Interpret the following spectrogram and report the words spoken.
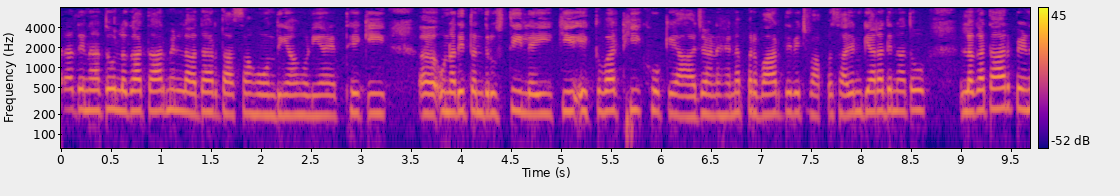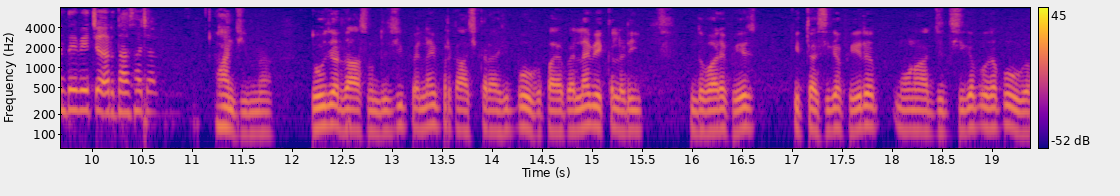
12 ਦਿਨਾਂ ਤੋਂ ਲਗਾਤਾਰ ਮੈਨੂੰ ਲੱਗਦਾ ਅਰਦਾਸਾਂ ਹੋਣਦੀਆਂ ਹੋਣੀਆਂ ਇੱਥੇ ਕਿ ਉਹਨਾਂ ਦੀ ਤੰਦਰੁਸਤੀ ਲਈ ਕਿ ਇੱਕ ਵਾਰ ਠੀਕ ਹੋ ਕੇ ਆ ਜਾਣ, ਹੈ ਨਾ, ਪਰਿਵਾਰ ਦੇ ਵਿੱਚ ਵਾਪਸ ਆ ਜਾਣ। 11 ਦਿਨਾਂ ਤੋਂ ਲਗਾਤਾਰ ਪਿੰਡ ਦੇ ਵਿੱਚ ਅਰਦਾਸਾਂ ਚੱਲ ਰਹੀਆਂ ਹਾਂਜੀ, ਮੈਂ ਦੋ ਹਜ਼ਾਰ ਹੁੰਦੀ ਸੀ, ਪਹਿਲਾਂ ਵੀ ਪ੍ਰਕਾਸ਼ ਕਰਾਇਆ ਸੀ, ਭੋਗ ਪਾਇਆ, ਪਹਿਲਾਂ ਵੀ ਇੱਕ ਲੜੀ ਦੁਬਾਰੇ ਫੇਰ ਕੀਤਾ ਸੀਗਾ, ਫੇਰ ਹੁਣ ਅੱਜ ਸੀਗਾ ਉਹਦਾ ਭੋਗ।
